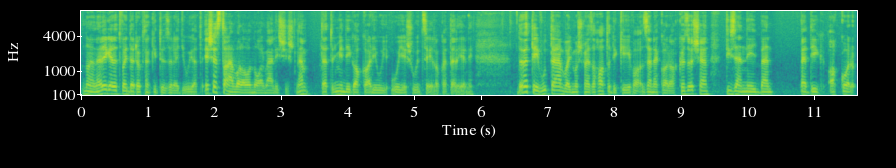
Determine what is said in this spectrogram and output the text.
nagyon elégedett vagy, de rögtön kitűzöl egy újat. És ez talán valahol normális is, nem? Tehát, hogy mindig akarj új, új és új célokat elérni. De öt év után, vagy most már ez a hatodik év a zenekarral közösen, 14-ben pedig akkor,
